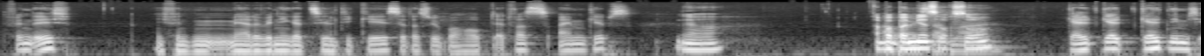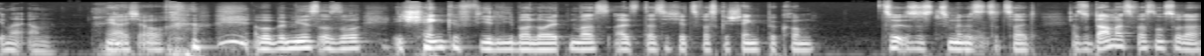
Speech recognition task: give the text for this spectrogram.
finde ich. Ich finde, mehr oder weniger zählt die Geste, dass du überhaupt etwas einem gibst. Ja. Aber, bei mir ist auch so. mal, Geld, Geld, Geld nehme ich immer an. Ja, ich auch. Aber bei mir ist auch so, ich schenke viel lieber Leuten was, als dass ich jetzt was geschenkt bekomme. So ist es zumindest zur Zeit. Also damals war es noch so, da,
